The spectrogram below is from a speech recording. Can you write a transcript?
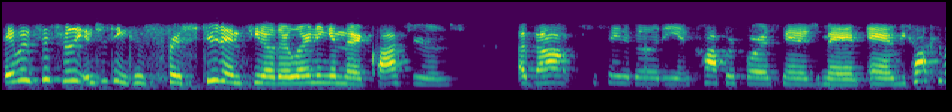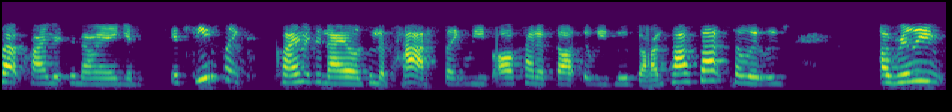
it was just really interesting because for students, you know, they're learning in their classrooms about sustainability and proper forest management. And we talked about climate denying. And it seems like climate denial is in the past. Like we've all kind of thought that we've moved on past that. So it was a really,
